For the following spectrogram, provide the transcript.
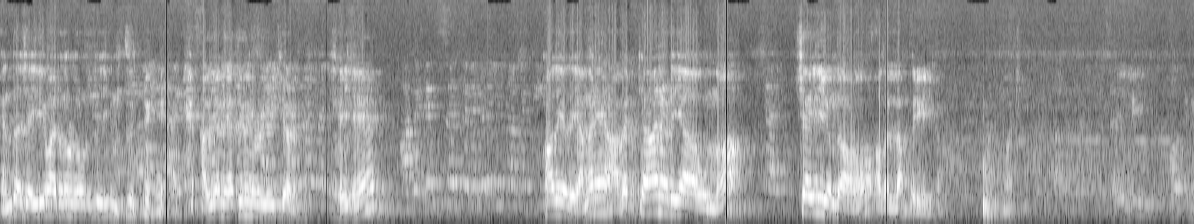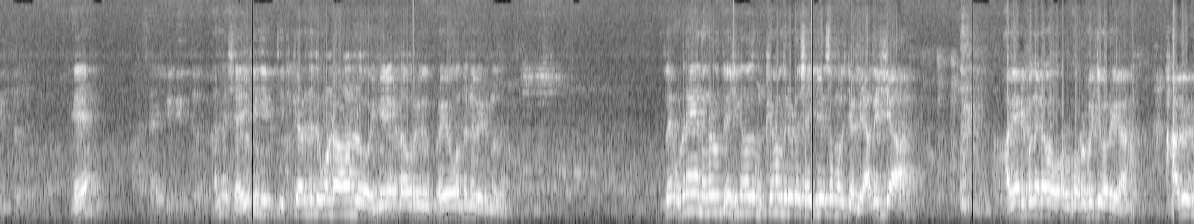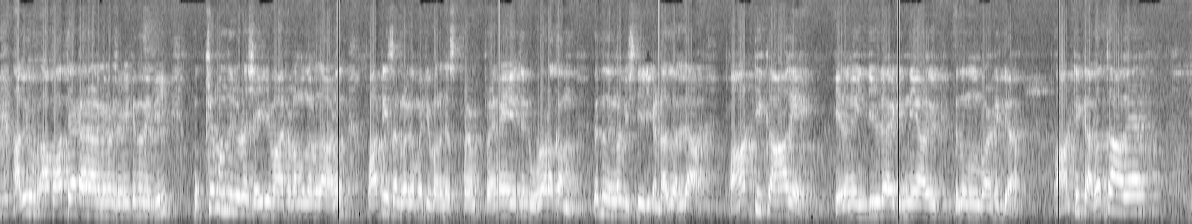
എന്താ ശൈലി മാറ്റം എന്നുള്ളതുകൊണ്ട് ഉദ്ദേശിക്കുന്നത് അത് ഞാൻ നേരത്തെ നിങ്ങളോട് ശൈ- ഏ? അതെ അതെ. അങ്ങനെ അകറ്റാനിടയാവുന്ന ശൈലി എന്താണോ അതെല്ലാം പരിഹരിക്കണം. മാറ്റി. ഏ? അല്ല ശൈലി തിരിച്ചറിഞ്ഞത് കൊണ്ടാണല്ലോ ഇങ്ങനെയുള്ള ഒരു പ്രയോഗം തന്നെ വരുന്നത്. ഉടനെ നിങ്ങൾ ഉദ്ദേശിക്കുന്നത് മുഖ്യമന്ത്രിയുടെ ശൈലിയെ സംബന്ധിച്ചല്ലേ? അതില്ല. അത് ഞാനിപ്പോൾ തന്നെ ഉറ- ഉറപ്പിച്ച് പറയുക അത് അത് ആ പാർട്ടിയാക്കാനാണ് നിങ്ങൾ ശ്രമിക്കുന്നതെങ്കിൽ മുഖ്യമന്ത്രിയുടെ ശൈലി മാറ്റണം എന്നുള്ളതാണ് പാർട്ടി സെൻട്രൽ കമ്മിറ്റി പറഞ്ഞ പ്രമേയത്തിന്റെ ഉള്ളടക്കം എന്ന് നിങ്ങൾ വിശദീകരിക്കേണ്ട. അതല്ല പാർട്ടിക്കാകെ ഏതെങ്കിലും ഇൻഡിവിജ്വലായിട്ട് ഇന്നയാൾ എന്നൊന്നും പാടില്ല പാർട്ടിക്കകത്താകെ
